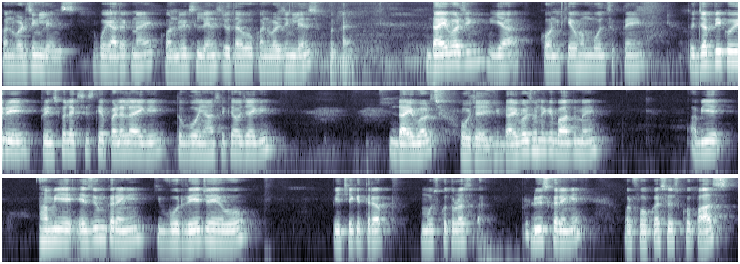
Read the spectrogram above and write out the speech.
converging lens आपको याद रखना है कॉन्वेक्स लेंस जो था वो कन्वर्जिंग लेंस होता है। डाइवर्जिंग या कॉन्केव हम बोल सकते हैं। तो जब भी कोई रे प्रिंसिपल एक्सिस के पैरेलल आएगी तो वो यहाँ से क्या हो जाएगी? डाइवर्ज हो जाएगी। डाइवर्ज होने के बाद में अब ये, हम ये एज्यूम करेंगे कि वो रे जो है वो पीछे की तरफ़ हम उसको थोड़ा सा प्रोड्यूस करेंगे और फोकस से उसको पास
